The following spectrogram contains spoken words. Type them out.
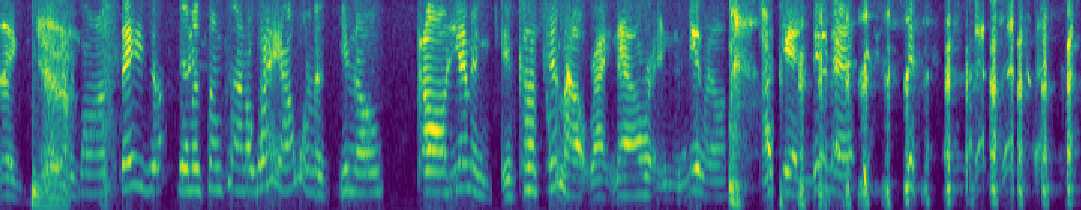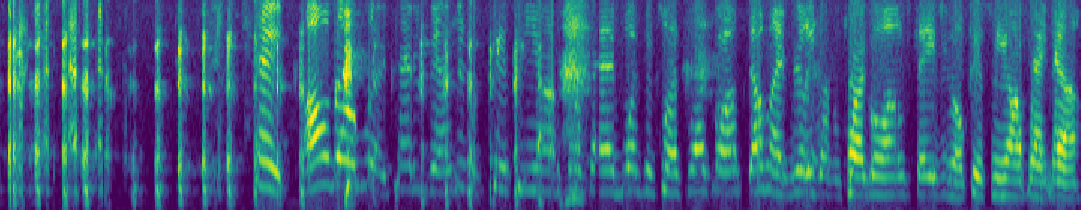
Like yeah. I got to go on stage. I'm in some kind of way. I want to, you know, call him and, and cuss him out right now, and you know, I can't do that. hey, although look, Teddy Bear just piss me off so bad once or twice. Like, well, I'm like, really, before I go on stage, you know, piss me off right now,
